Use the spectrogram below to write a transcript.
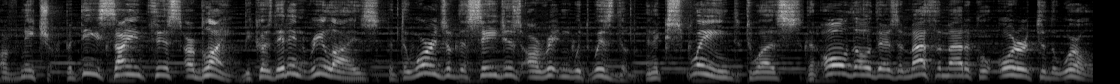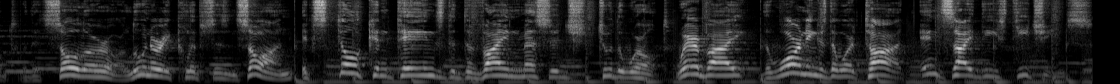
of nature. But these scientists are blind because they didn't realize that the words of the sages are written with wisdom and explained to us that although there's a mathematical order to the world, with its solar or lunar eclipses and so on, it still contains the divine message to the world, whereby the warnings that were taught inside these teachings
